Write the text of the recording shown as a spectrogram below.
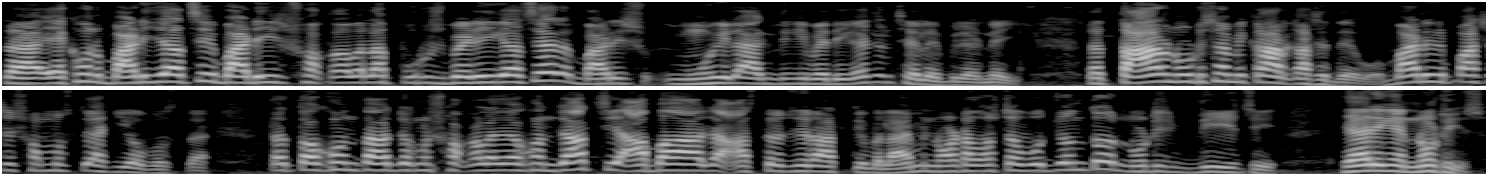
তা এখন বাড়ি যাচ্ছে, বাড়ি সকালবেলা পুরুষ বেরিয়ে গেছে, বাড়ির মহিলা একদিকে বেরিয়ে গেছেন, ছেলে পিলে নেই। তা তার নোটিশ আমি কার কাছে দেবো? বাড়ির পাশে সমস্ত একই অবস্থা। তা তখন তার যখন সকালে যখন যাচ্ছি, আবার আসতে হচ্ছে রাত্রিবেলা। আমি নটা দশটা পর্যন্ত নোটিশ দিয়েছি হিয়ারিংয়ের নোটিশ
